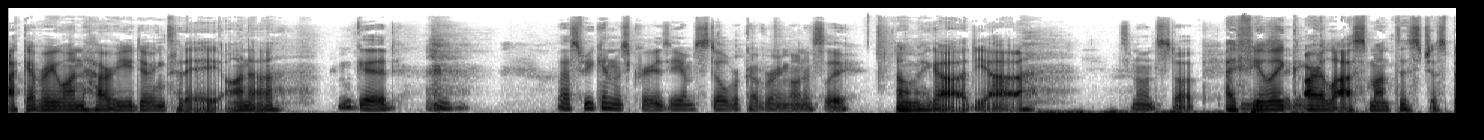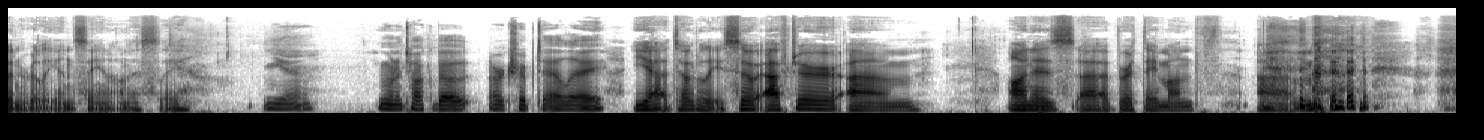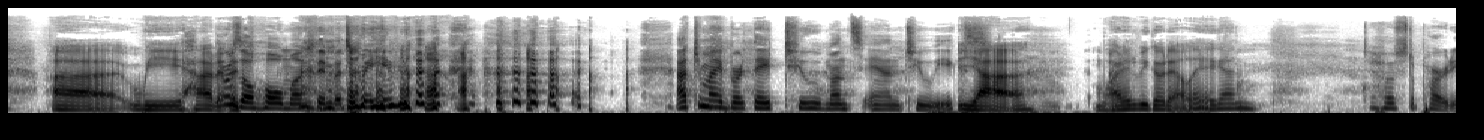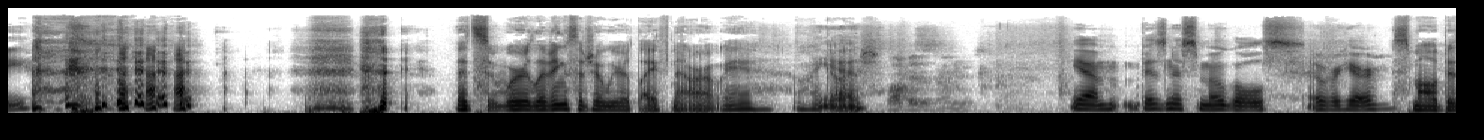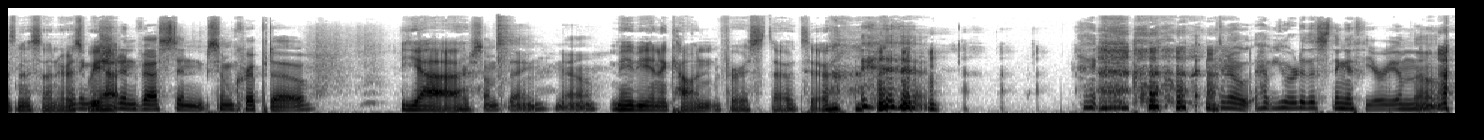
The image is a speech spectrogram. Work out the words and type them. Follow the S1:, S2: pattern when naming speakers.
S1: back, everyone. How are you doing today, Ana?
S2: I'm good. I'm- Last weekend was crazy. I'm still recovering, honestly.
S1: Oh my God, yeah.
S2: It's nonstop.
S1: I feel like our last month has just been really insane, honestly.
S2: Yeah. You want to talk about our trip to LA?
S1: Yeah, totally. So after um, Ana's uh, birthday month, um, uh, we had
S2: There was a whole month in between. After my birthday, two months and two weeks.
S1: yeah. Why did we go to LA again?
S2: To host a party.
S1: That's we're living such a weird life now, aren't we? Oh my
S2: Yeah.
S1: gosh.
S2: Yeah, business moguls over here.
S1: Small business owners.
S2: I think
S1: we
S2: we
S1: ha-
S2: should invest in some crypto
S1: yeah,
S2: or something No.
S1: maybe an accountant first though too.
S2: I don't know. Have you heard of this thing, Ethereum, though?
